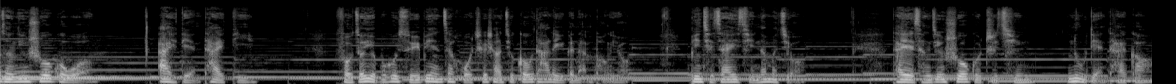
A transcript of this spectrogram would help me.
猫曾经说过我，爱点太低，否则也不会随便在火车上就勾搭了一个男朋友，并且在一起那么久。他也曾经说过知青怒点太高，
